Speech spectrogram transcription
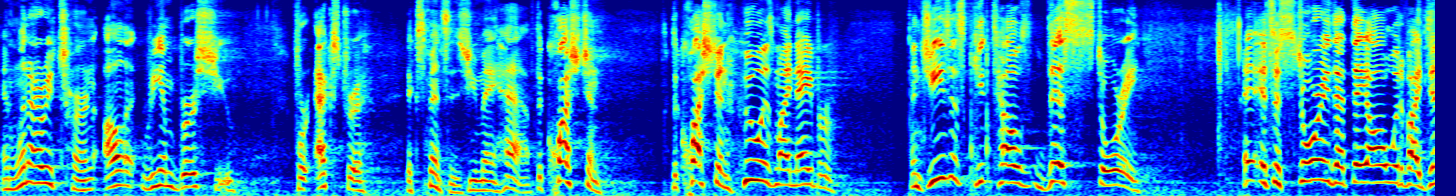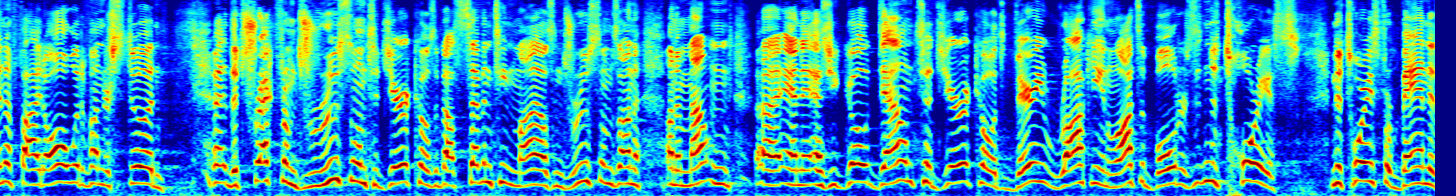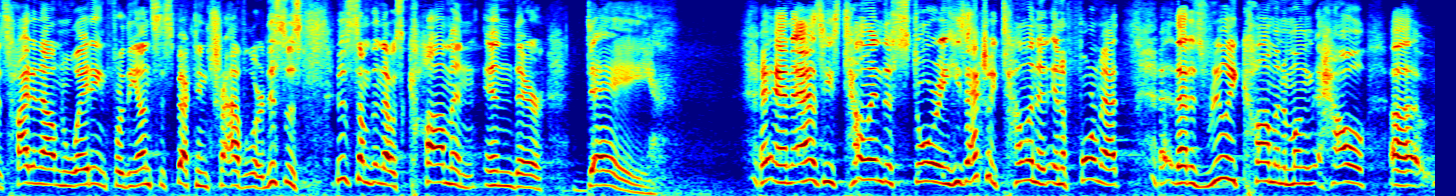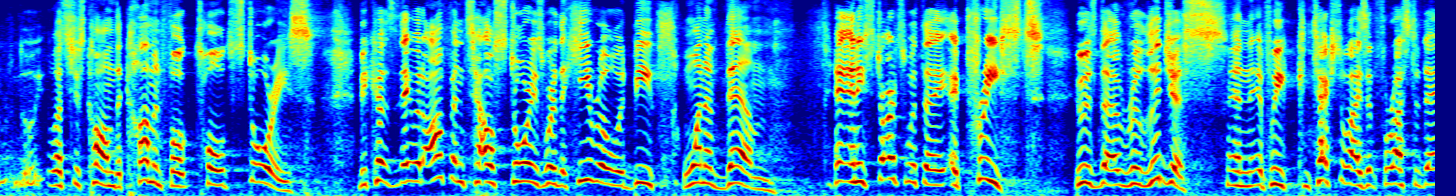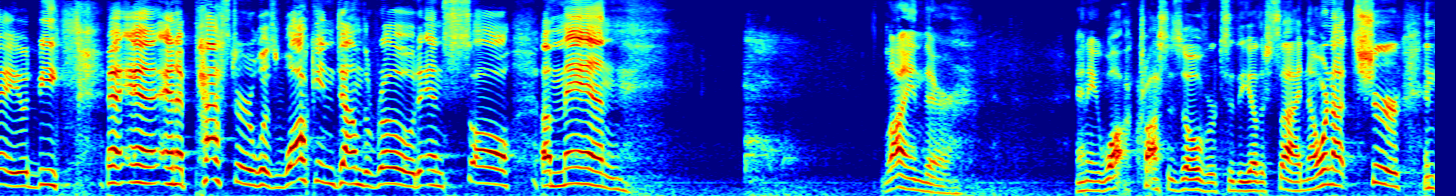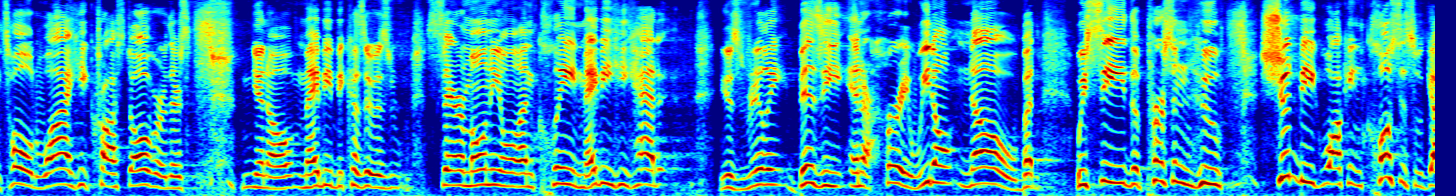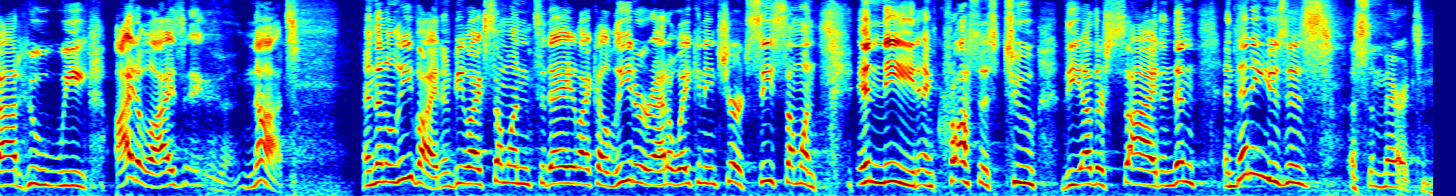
And when I return, I'll reimburse you for extra expenses you may have. The question, the question, who is my neighbor? And Jesus tells this story. It's a story that they all would have identified, all would have understood. Uh, the trek from Jerusalem to Jericho is about 17 miles, and Jerusalem's on a, on a mountain. Uh, and as you go down to Jericho, it's very rocky and lots of boulders. It's notorious notorious for bandits hiding out and waiting for the unsuspecting traveler. This was this is something that was common in their day. And as he's telling this story, he's actually telling it in a format that is really common among how, uh, let's just call them the common folk, told stories. Because they would often tell stories where the hero would be one of them. And he starts with a, a priest who is the religious, and if we contextualize it for us today, it would be, and, a pastor was walking down the road and saw a man lying there. And he walk, crosses over to the other side. Now, we're not sure and told why he crossed over. There's, you know, maybe because it was ceremonial unclean. Maybe he had he was really busy in a hurry. We don't know, but we see the person who should be walking closest with God, who we idolize, eh, not. And then a Levite, and be like someone today, like a leader at Awakening Church, sees someone in need and crosses to the other side. And then, and then he uses a Samaritan.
